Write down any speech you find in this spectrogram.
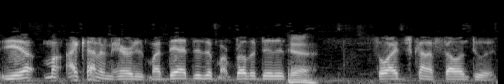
yeah, my, I kind of inherited. it. My dad did it. My brother did it. Yeah. So I just kind of fell into it.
